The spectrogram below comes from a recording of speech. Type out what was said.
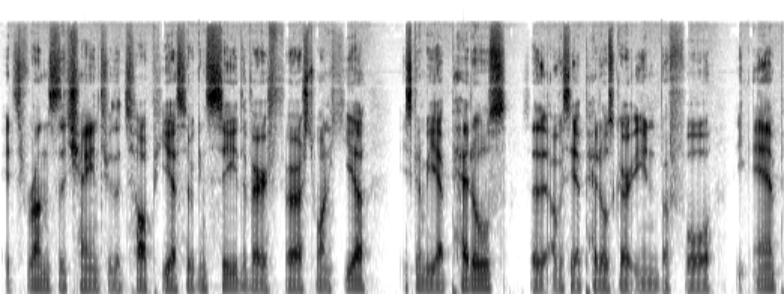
it runs the chain through the top here. So we can see the very first one here is going to be our pedals. So obviously our pedals go in before the amp.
